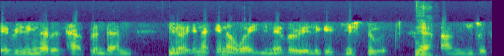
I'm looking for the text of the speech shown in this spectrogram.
everything that has happened. And you know in a in a way you never really get used to it. Yeah. Um you just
